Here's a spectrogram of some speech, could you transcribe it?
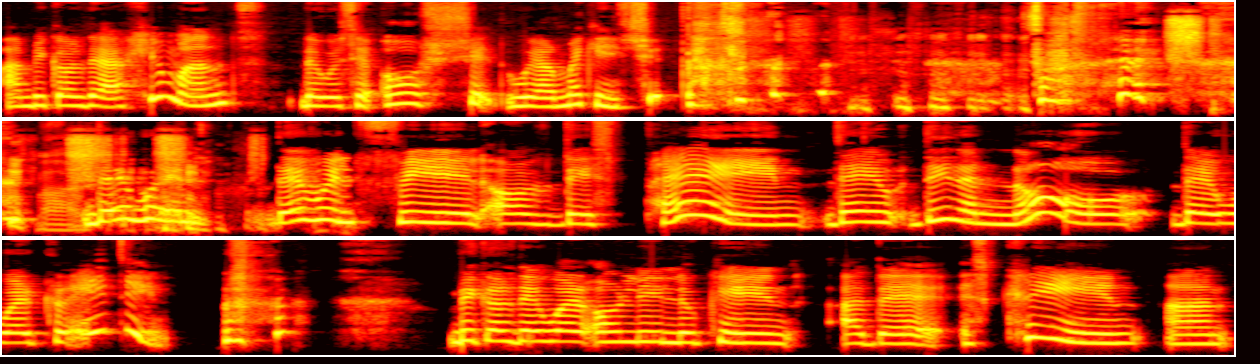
And because they are humans they will say oh shit we are making shit. So they will they will feel of this pain. They didn't know they were creating because they were only looking at the screen and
